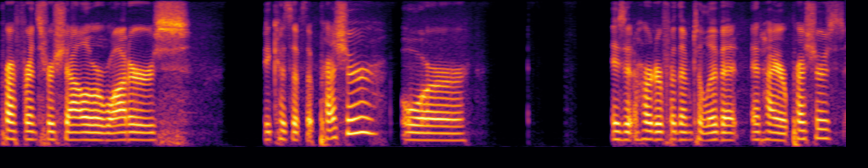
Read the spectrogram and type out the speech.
preference for shallower waters because of the pressure, or is it harder for them to live at, at higher pressures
